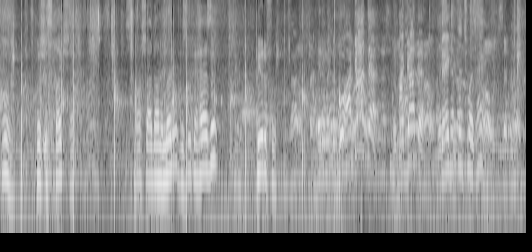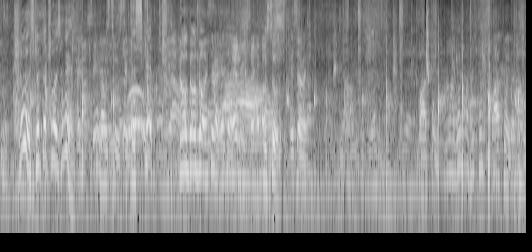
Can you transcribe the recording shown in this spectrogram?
coulda. Vicious spike shot. Small shot down the middle. Bazooka has it. Beautiful. Hit him with the ball. I got that. I got that. Thank you. into his hand. Oh, it's the. No, it skipped into his hand. That was two. It's It skipped. Go, go, go. It's all right. It's all right. Henry, second round. two. It's all right. Five points. Five points. That's the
